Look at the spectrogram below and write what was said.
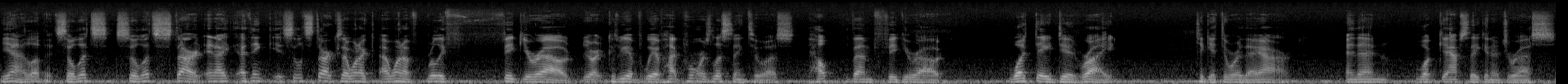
Yeah, I love it. So let's so let's start, and I, I think so. Let's start because I want to I want to really figure out because we have we have high performers listening to us. Help them figure out what they did right to get to where they are, and then what gaps they can address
